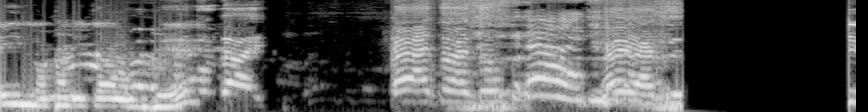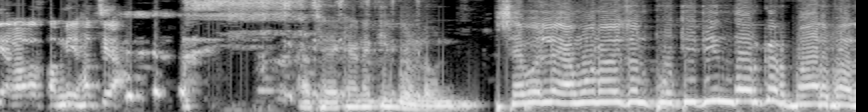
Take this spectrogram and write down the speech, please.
এই লটারিটা উঠবে। আচ্ছা এখানে কি সে বলে এমন আয়োজন প্রতিদিন দরকার বারবার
